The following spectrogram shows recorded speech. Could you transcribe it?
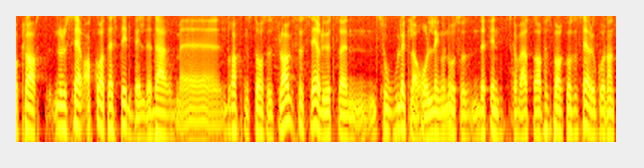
og klart, når du ser akkurat det stillbildet der med drakten står som et flagg, så ser det ut som en soleklar holdning og noe som definitivt skal være straffespark. Og så ser du hvordan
